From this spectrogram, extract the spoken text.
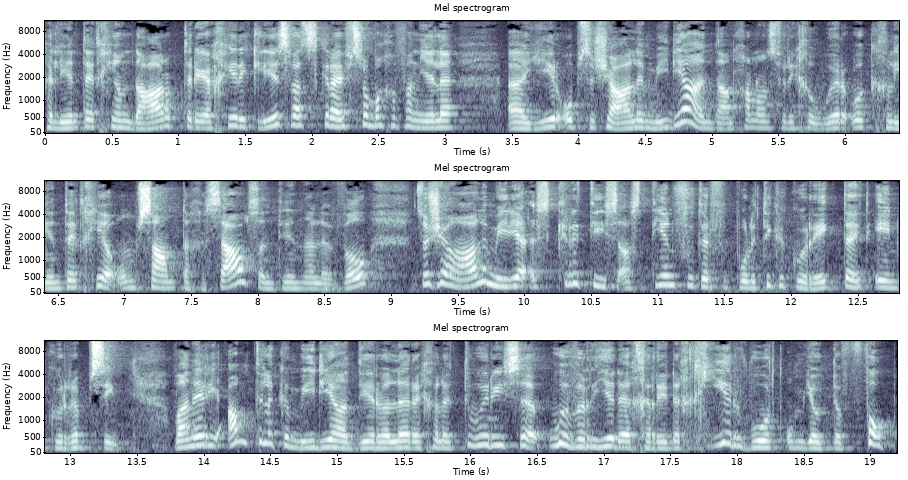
geleentheid gee om daarop te reageer. Ek lees wat skryf sommige van julle uh, hier op sosiale media en dan gaan ons vir die gehoor ook geleentheid gee om saam te gesels indien hulle wil. Sosiale media is krities as teenvoeter vir politieke korrektheid en korrupsie. Wanneer die amptelike media deur hulle regulatoriese owerhede geredigeer word om jou te fop,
